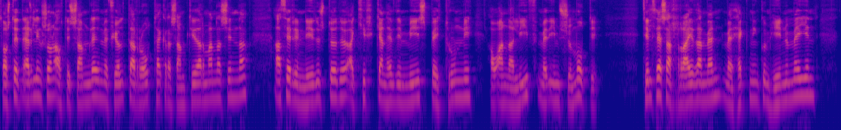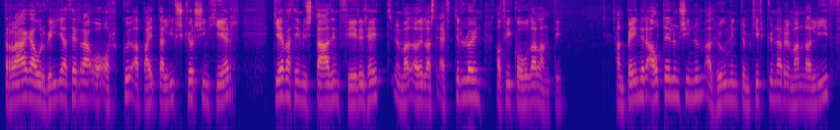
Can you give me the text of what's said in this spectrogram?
Þorstein Erlingsson átti samleið með fjölda rótækra samtíðarmanna sinna að þeirri niðurstöðu að kirkjan hefði misbeitt trúni á annað líf með ímsu móti. Til þess að hræða menn með hegningum hínum megin, draga úr vilja þeirra og orgu að bæta lífskjör sín hér gefa þeim í staðin fyrirheit um að öðlast eftirlaun á því góða landi. Hann beinir ádeilum sínum að hugmyndum kirkunar um annað líf,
